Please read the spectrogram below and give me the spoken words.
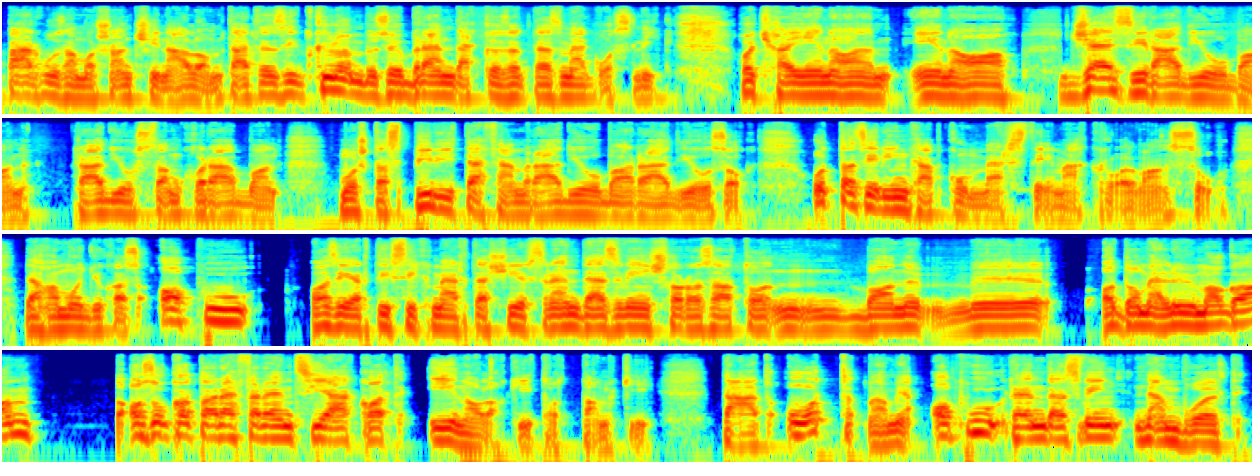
párhuzamosan csinálom. Tehát ez itt különböző brendek között ez megoszlik. Hogyha én a, én a jazzy rádióban rádióztam korábban, most a Spirit FM rádióban rádiózok. Ott azért inkább kommersz témákról van szó. De ha mondjuk az apu azért iszik, mert te sírsz rendezvény sorozatonban ö, adom elő magam, azokat a referenciákat én alakítottam ki. Tehát ott, ami apu rendezvény nem volt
